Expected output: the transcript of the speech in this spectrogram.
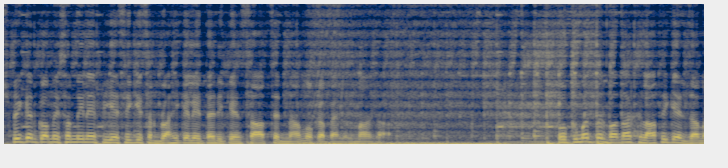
स्पीकर, कौमी असम्बली ने पी एस सी की सरबराही के लिए तहरीक इंसाफ से नामों का पैनल मांगा। हुकूमत पर वादा खिलाफी के इल्ज़ाम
